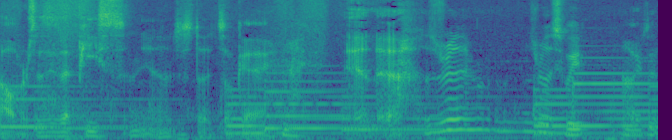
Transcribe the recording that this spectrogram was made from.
Oliver says he's at peace, and yeah, just uh, it's okay. And uh, it was really, it was really sweet. I liked it.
